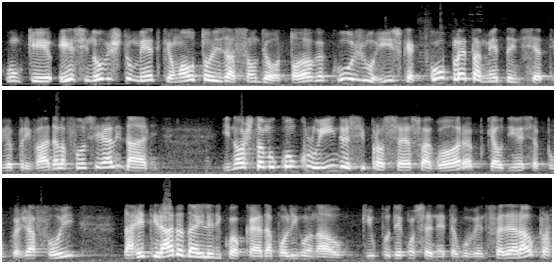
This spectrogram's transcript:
com que esse novo instrumento, que é uma autorização de outorga, cujo risco é completamente da iniciativa privada, ela fosse realidade. E nós estamos concluindo esse processo agora, porque a audiência pública já foi, da retirada da Ilha de Cocaia, da poligonal, que o poder concedente é o governo federal, para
